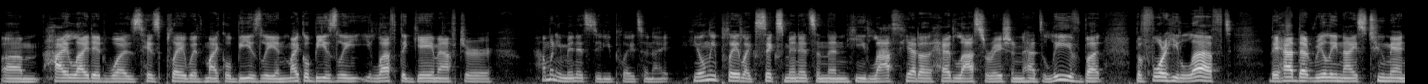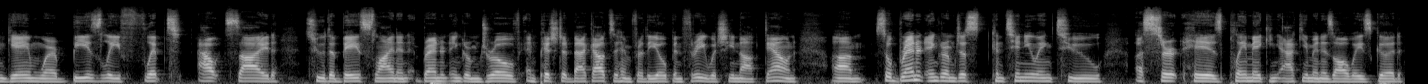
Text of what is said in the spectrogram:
um, highlighted was his play with Michael Beasley. And Michael Beasley left the game after how many minutes did he play tonight? He only played like six minutes, and then he last he had a head laceration and had to leave. But before he left, they had that really nice two man game where Beasley flipped outside to the baseline and Brandon Ingram drove and pitched it back out to him for the open three, which he knocked down. Um, so Brandon Ingram just continuing to assert his playmaking acumen is always good.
